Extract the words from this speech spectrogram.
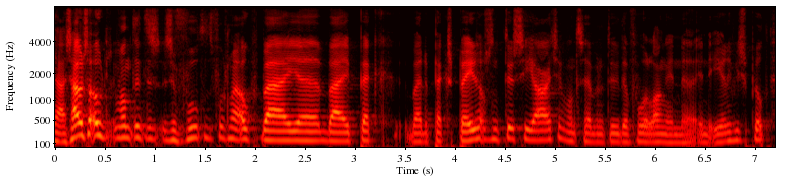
ja, zou ze ook, want dit is, ze voelt het volgens mij ook bij, eh, bij, PEC, bij de PEC spelers als een tussenjaartje. Want ze hebben natuurlijk daarvoor lang in de, in de Eredivisie gespeeld.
